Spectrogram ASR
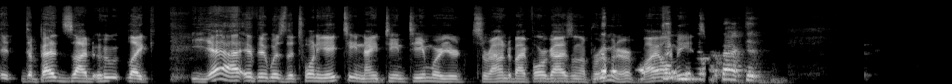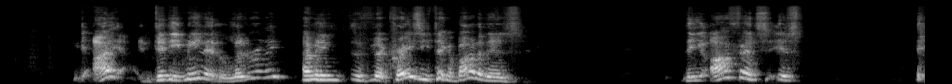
it depends on who, like, yeah, if it was the 2018 19 team where you're surrounded by four guys on the perimeter, no, by all means. The fact that I did he mean it literally? I mean, the, the crazy thing about it is the offense is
